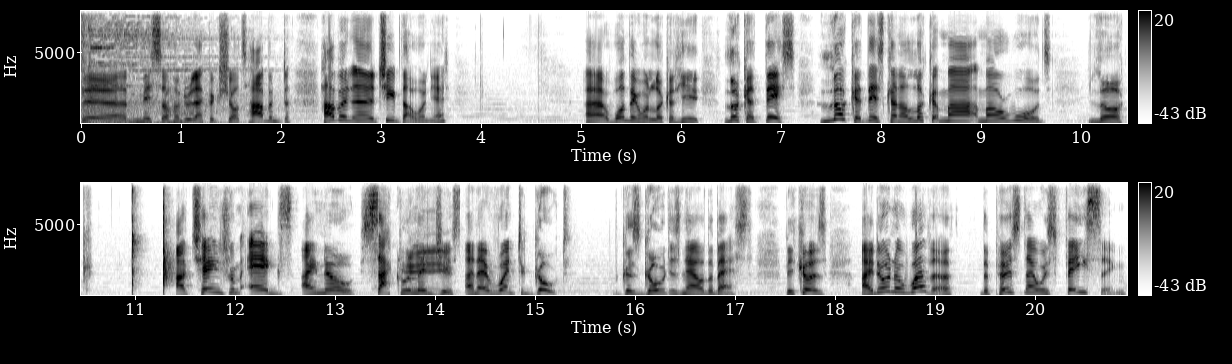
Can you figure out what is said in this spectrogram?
the miss 100 epic shots. Haven't haven't uh, achieved that one yet. Uh, one thing I want to look at here. Look at this. Look at this. Can I look at my my rewards? Look. I've changed from eggs. I know, sacrilegious, and I went to goat because goat is now the best. Because I don't know whether the person I was facing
